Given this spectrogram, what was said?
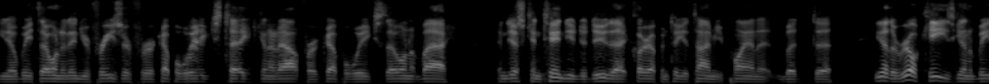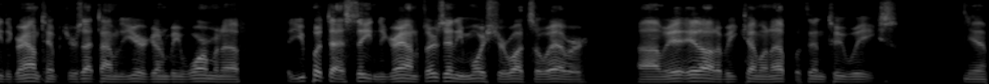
you know, be throwing it in your freezer for a couple weeks, taking it out for a couple weeks, throwing it back, and just continue to do that clear up until the time you plant it. But uh, you know, the real key is going to be the ground temperatures that time of the year are going to be warm enough you put that seed in the ground. If there's any moisture whatsoever, um, it, it ought to be coming up within two weeks. Yeah.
